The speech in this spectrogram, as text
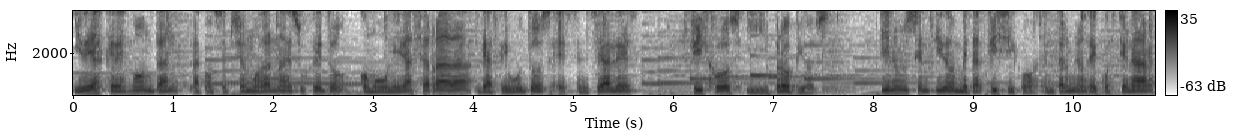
ideas que desmontan la concepción moderna del sujeto como unidad cerrada de atributos esenciales, fijos y propios. Tiene un sentido metafísico en términos de cuestionar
